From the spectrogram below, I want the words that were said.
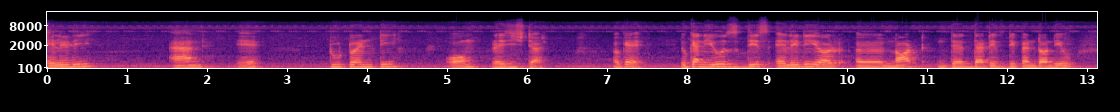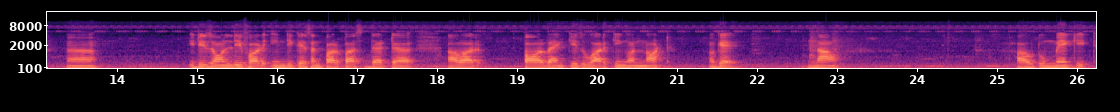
LED and a 220 ohm resistor. Okay you can use this LED or uh, not that, that is depend on you. Uh, it is only for indication purpose that uh, our power bank is working or not. Okay now how to make it.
